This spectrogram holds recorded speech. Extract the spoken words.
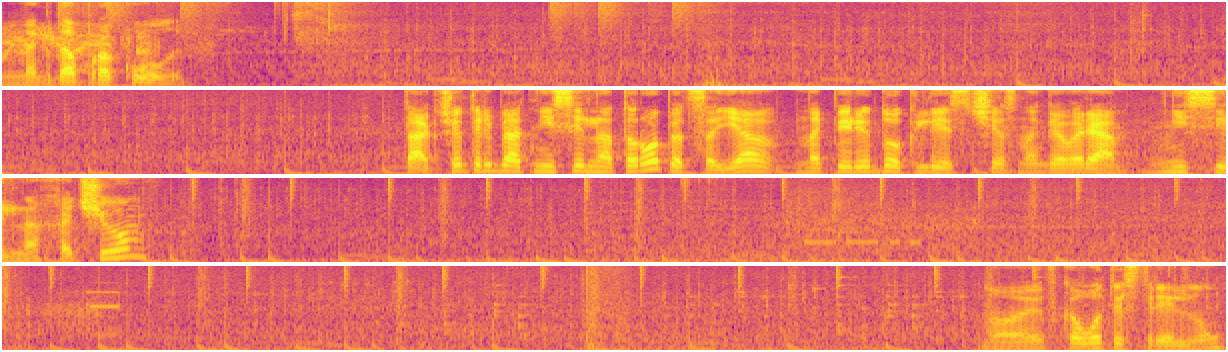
иногда проколы. Так, что-то, ребят, не сильно торопятся. Я на передок лезть, честно говоря, не сильно хочу. Ну и в кого ты стрельнул?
